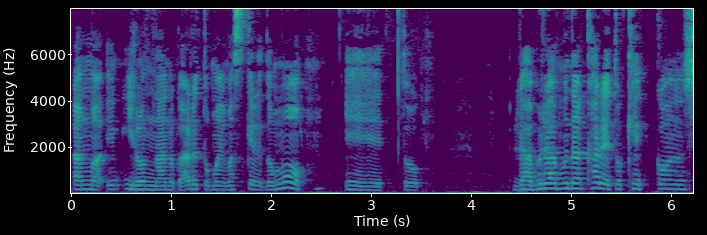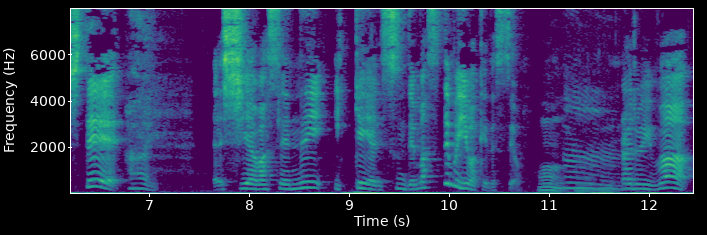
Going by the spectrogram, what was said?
あの、まあ、いいろんなのがあると思いますけれどもえーっとラブラブな彼と結婚してはい。幸せに一軒家に住んでます。でもいいわけですよ、うん。あるいは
